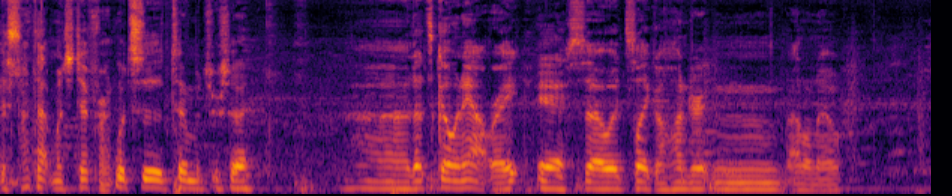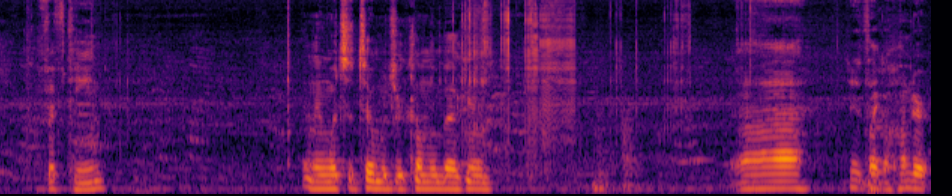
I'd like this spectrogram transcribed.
It's not that much different. What's the temperature say? Uh, that's going out, right? Yeah. So it's like 100 and I don't know, 15. And then what's the temperature coming back in? Uh, it's like 100.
